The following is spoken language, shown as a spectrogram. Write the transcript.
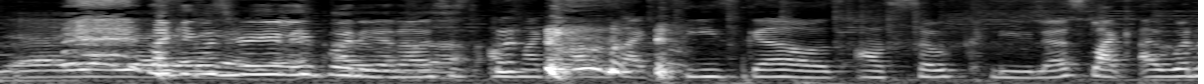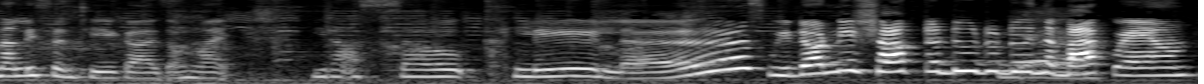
Yeah, yeah, yeah. like yeah, it was yeah, really yeah. funny, and I was just, oh my god, I was like, these girls are so clueless. Like I, when I listen to you guys, I'm like, you are so clueless. We don't need shock to do do do in the background.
